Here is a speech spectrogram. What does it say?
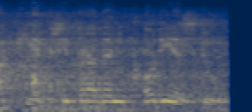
Vlak je připraven k odjezdu.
